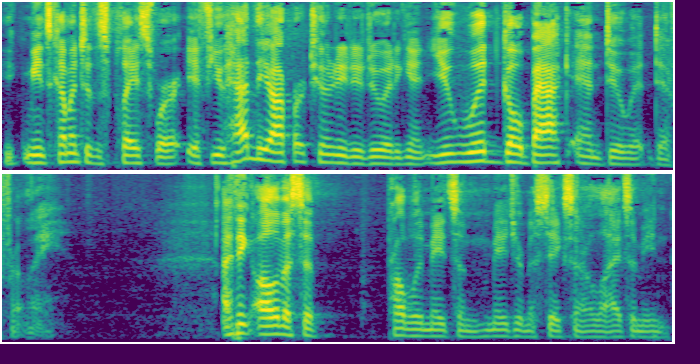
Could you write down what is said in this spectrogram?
It means coming to this place where if you had the opportunity to do it again, you would go back and do it differently. I think all of us have probably made some major mistakes in our lives. I mean,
